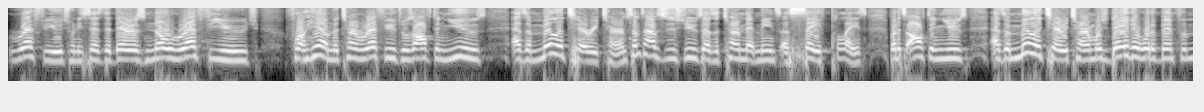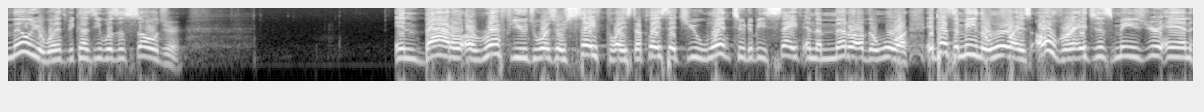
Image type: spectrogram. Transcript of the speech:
refuge when he says that there is no refuge for him. The term refuge was often used as a military term. Sometimes it's just used as a term that means a safe place, but it's often used as a military term, which David would have been familiar with because he was a soldier. In battle, a refuge was your safe place, the place that you went to to be safe in the middle of the war. It doesn't mean the war is over, it just means you're in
